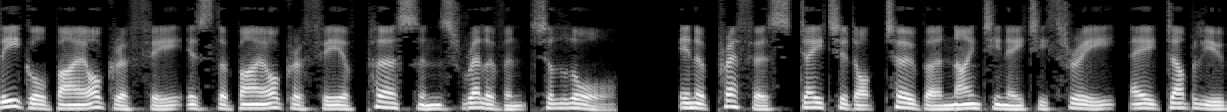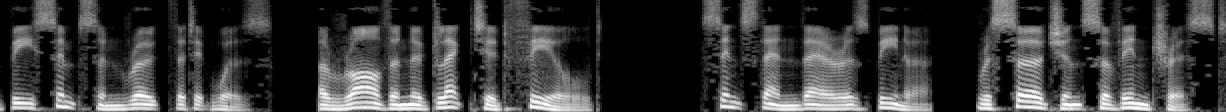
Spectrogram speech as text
Legal biography is the biography of persons relevant to law. In a preface dated October 1983, A. W. B. Simpson wrote that it was, "...a rather neglected field." Since then there has been a "...resurgence of interest."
